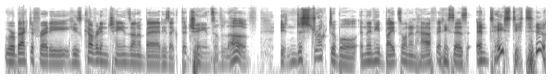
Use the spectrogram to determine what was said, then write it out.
we're back to Freddy. He's covered in chains on a bed. He's like, the chains of love, indestructible. And then he bites one in half and he says, and tasty too.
